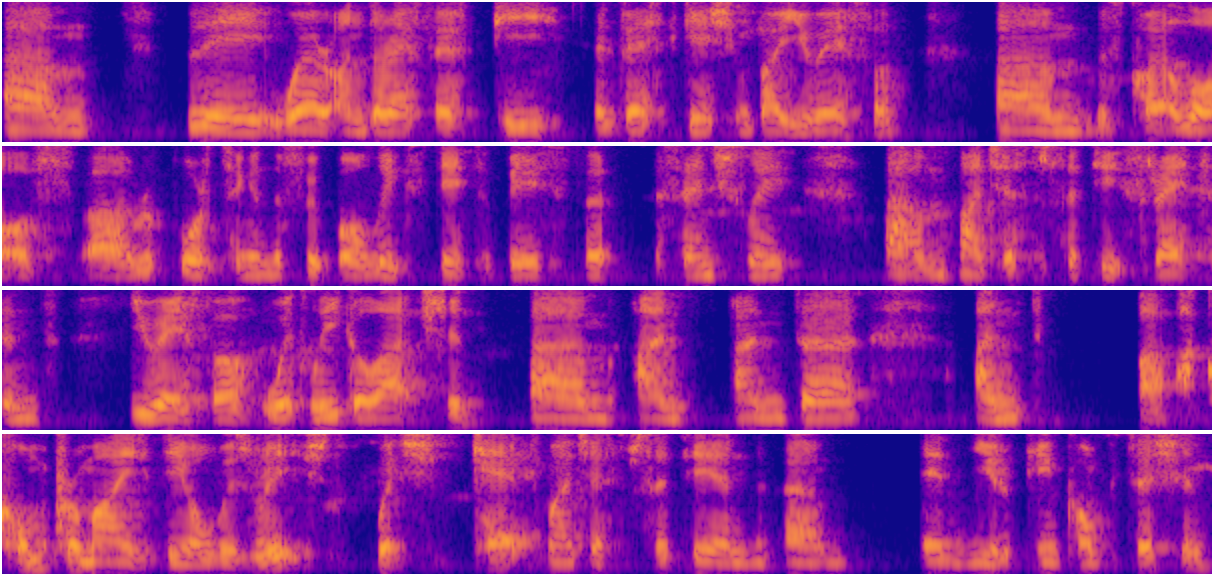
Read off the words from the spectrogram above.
um, they were under FFP investigation by UEFA. Um, there's quite a lot of uh, reporting in the Football Leaks database that essentially um, Manchester City threatened UEFA with legal action, um, and and uh, and a, a, compromise deal was reached, which kept Manchester City in um, in European competition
